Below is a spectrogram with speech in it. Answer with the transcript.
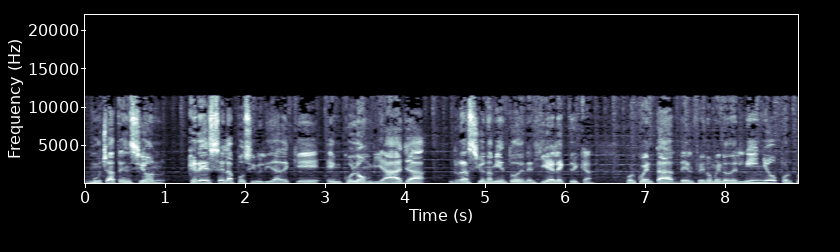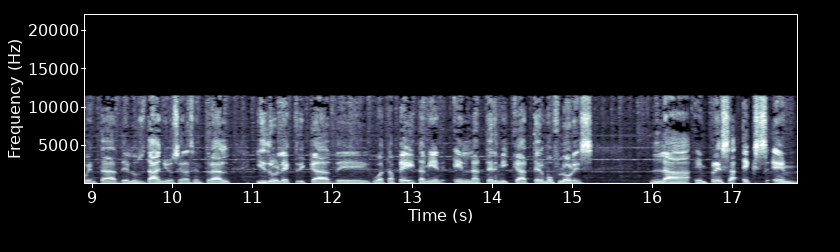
Mucha atención. Crece la posibilidad de que en Colombia haya racionamiento de energía eléctrica por cuenta del fenómeno del niño, por cuenta de los daños en la central hidroeléctrica de Guatapé y también en la térmica Termoflores. La empresa XM,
